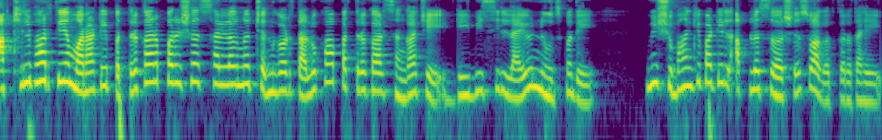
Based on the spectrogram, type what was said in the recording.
अखिल भारतीय मराठी पत्रकार परिषद संलग्न चंदगड तालुका पत्रकार संघाचे डीबीसी लाईव्ह न्यूजमध्ये मी शुभांगी पाटील आपलं सहर्ष स्वागत करत आहे.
